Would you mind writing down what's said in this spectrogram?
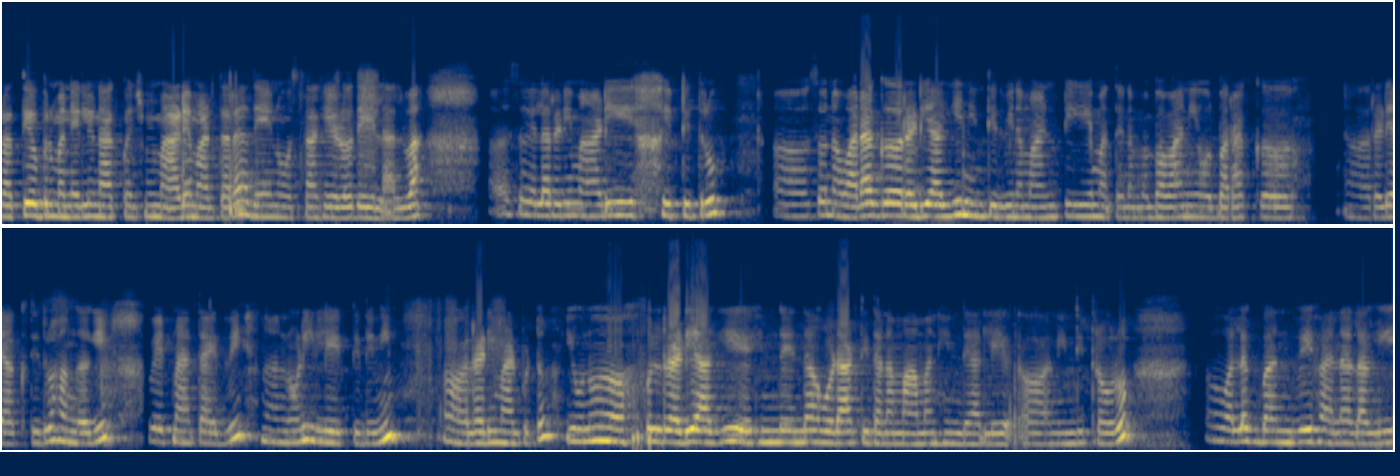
ಪ್ರತಿಯೊಬ್ಬರ ಮನೆಯಲ್ಲಿ ನಾಗಪಂಚಮಿ ಮಾಡೇ ಮಾಡ್ತಾರೆ. ಅದೇನು ಹೊಸ್ದಾಗಿ ಹೇಳೋದೇ ಇಲ್ಲ ಅಲ್ವಾ? ಸೊ ಎಲ್ಲ ರೆಡಿ ಮಾಡಿ ಇಟ್ಟಿದ್ರು. ಸೊ ನಾವು ಹೊರಗೆ ರೆಡಿಯಾಗಿ ನಿಂತಿದ್ವಿ. ನಮ್ಮ ಆಂಟಿ ಮತ್ತು ನಮ್ಮ ಭವಾನಿ ಅವ್ರು ಬರಕ್ಕೆ ರೆಡಿ ಆಗ್ತಿದ್ರು. ಹಾಗಾಗಿ ವೇಟ್ ಮಾಡ್ತಾ ಇದ್ವಿ. ನಾನು ನೋಡಿ ಇಲ್ಲೇ ಇಟ್ಟಿದ್ದೀನಿ. ರೆಡಿ ಮಾಡಿಬಿಟ್ಟು. ಇವನು ಫುಲ್ ರೆಡಿಯಾಗಿ ಹಿಂದೆಯಿಂದ ಓಡಾಡ್ತಿದ್ದ ನಮ್ಮ ಮಾಮನ ಹಿಂದೆ ಅಲ್ಲಿ ನಿಂದಿತ್ರವರು. ಹೊಲಕ್ಕೆ ಬಂದ್ವಿ ಫೈನಲ್ ಆಗಿ.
